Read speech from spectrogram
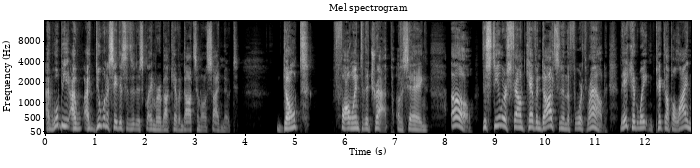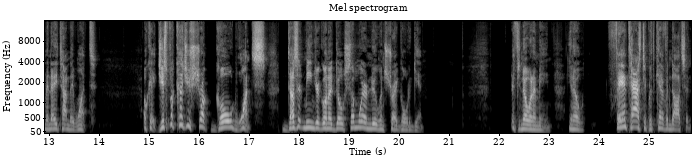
I will be, I, I do want to say this as a disclaimer about Kevin Dotson on a side note. Don't fall into the trap of saying, oh, the Steelers found Kevin Dotson in the fourth round. They could wait and pick up a lineman anytime they want. Okay, just because you struck gold once doesn't mean you're going to go somewhere new and strike gold again. If you know what I mean. You know, fantastic with Kevin Dotson.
